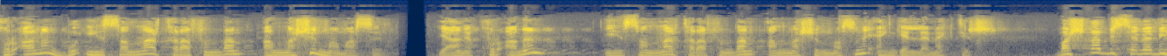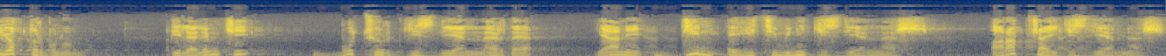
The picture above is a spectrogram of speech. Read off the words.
Kur'an'ın bu insanlar tarafından anlaşılmaması. Yani Kur'an'ın insanlar tarafından anlaşılmasını engellemektir. Başka bir sebebi yoktur bunun. Bilelim ki bu tür gizleyenler de yani din eğitimini gizleyenler, Arapçayı gizleyenler,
